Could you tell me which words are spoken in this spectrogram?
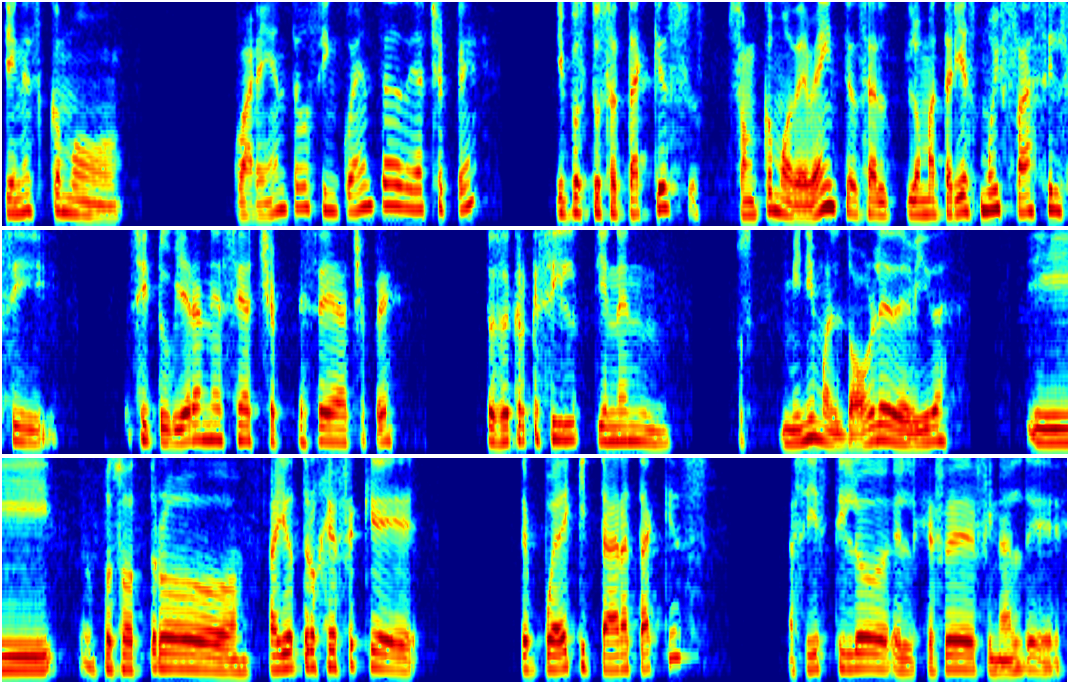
tienes como 40 o 50 de HP. Y pues tus ataques son como de 20. O sea, lo matarías muy fácil si, si tuvieran ese, ese HP. Entonces creo que sí tienen pues, mínimo el doble de vida. Y pues otro, hay otro jefe que te puede quitar ataques, así estilo el jefe final de,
